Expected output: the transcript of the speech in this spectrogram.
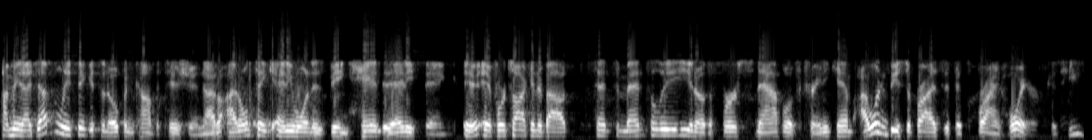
I mean, I definitely think it's an open competition. I don't, I don't think anyone is being handed anything. If we're talking about sentimentally, you know, the first snap of training camp, I wouldn't be surprised if it's Brian Hoyer because he's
